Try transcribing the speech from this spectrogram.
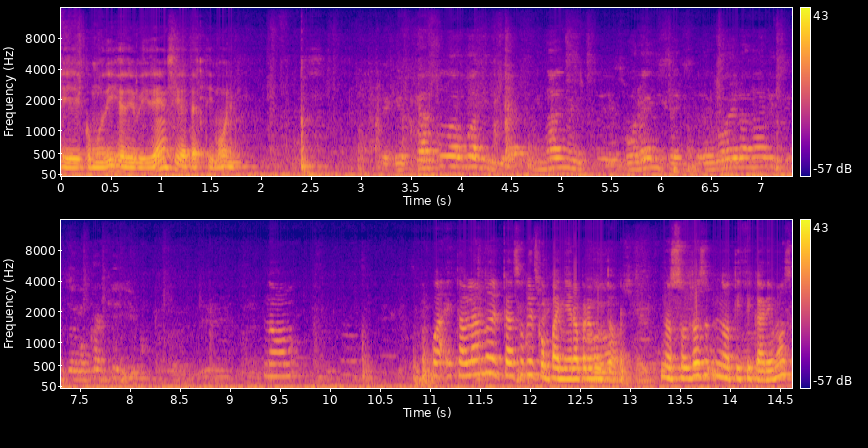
eh, como dije, de evidencia y de testimonio. en el caso de Aguadilla, finalmente Forense entregó el análisis de los casquillos. No. Está hablando del caso que el compañero preguntó. Nosotros notificaremos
